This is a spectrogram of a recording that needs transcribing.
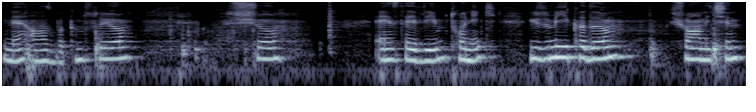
Yine ağız bakım suyu. Şu en sevdiğim tonik. Yüzümü yıkadığım şu an için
